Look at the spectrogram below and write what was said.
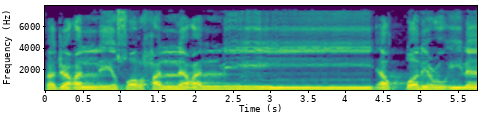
فاجعل لي صرحا لعلي اطلع الى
